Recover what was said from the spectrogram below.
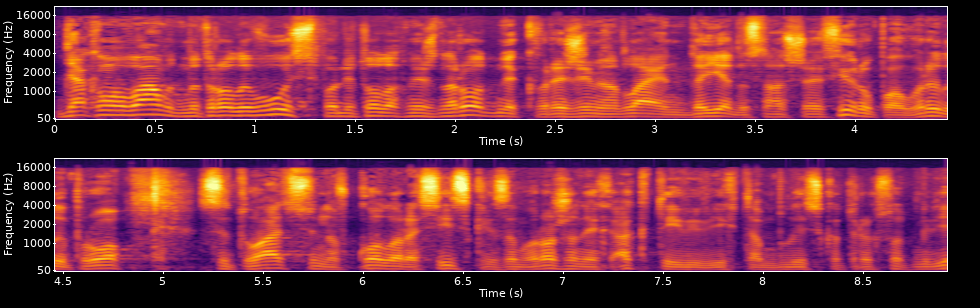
Дякуємо вам, Дмитро Левусь, політолог міжнародник в режимі онлайн доєднався до нашого ефіру. Поговорили про ситуацію навколо російських заморожених активів. Їх там близько 300 мільярдів.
